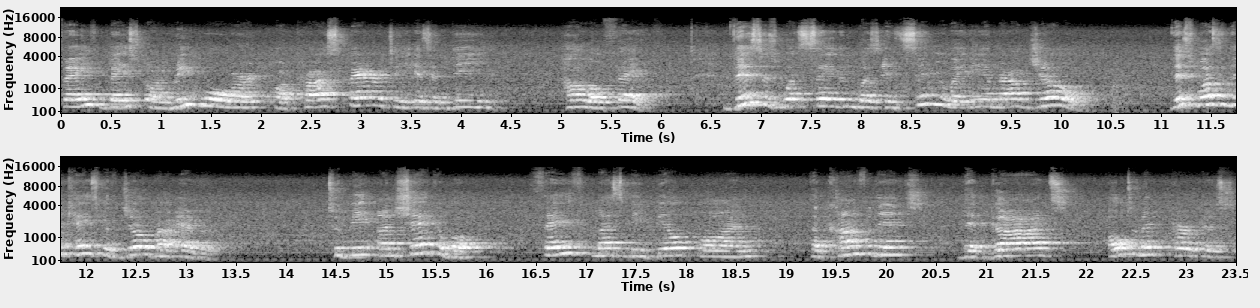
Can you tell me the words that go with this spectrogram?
Faith based on reward or prosperity is indeed hollow faith. This is what Satan was insinuating about Job. This wasn't the case with Job, however. To be unshakable, faith must be built on the confidence that God's ultimate purpose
